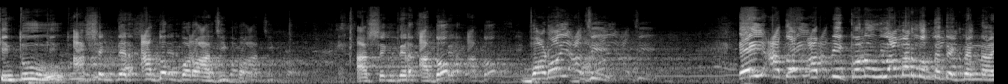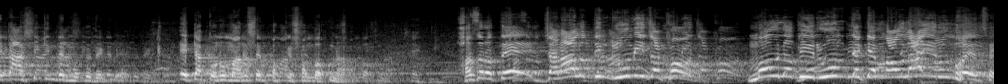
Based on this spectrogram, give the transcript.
কিন্তু আশেকদের আদব বড় আজীব আশেকদের আদব বড়ই আজীব। এই আদব আপনি কোন উলামার মধ্যে দেখবেন না, এটা আশিকিনদের মধ্যে দেখবেন। এটা কোনো মানুষের পক্ষে সম্ভব না। হজরতে জালালউদ্দিন রুমি যখন মৌলভী রুম থেকে মাওলাই রুম হয়েছে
